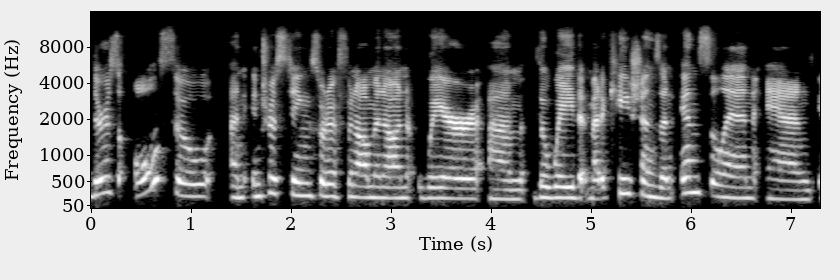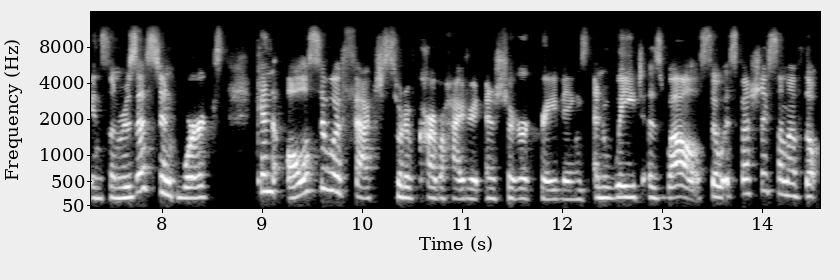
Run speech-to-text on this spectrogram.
there's also an interesting sort of phenomenon where um, the way that medications and insulin and insulin resistant works can also affect sort of carbohydrate and sugar cravings and weight as well. So, especially some of the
